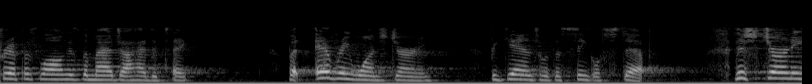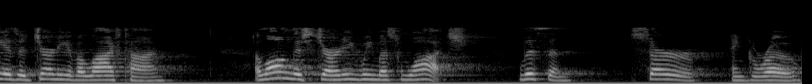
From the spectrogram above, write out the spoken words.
trip as long as the Magi had to take. But everyone's journey begins with a single step. This journey is a journey of a lifetime. Along this journey, we must watch, listen, serve, and grow.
